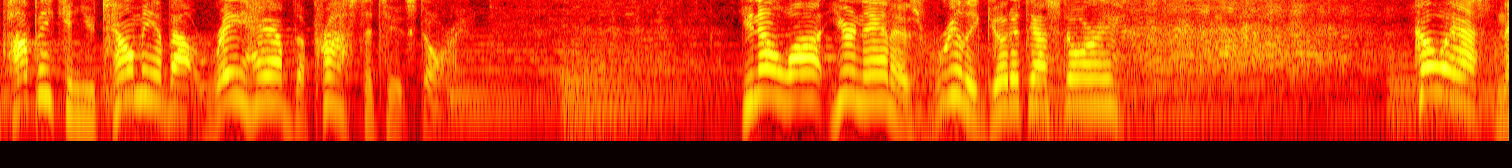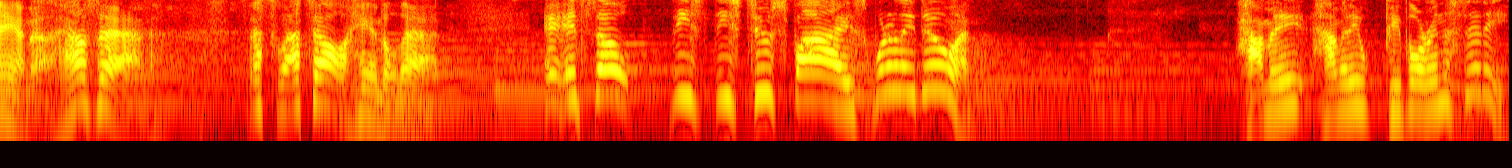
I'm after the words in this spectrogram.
Poppy, can you tell me about Rahab the prostitute story? You know what? Your Nana is really good at that story. Go ask Nana. How's that? That's, that's how I'll handle that. And, and so these, these two spies, what are they doing? How many, how many people are in the city?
